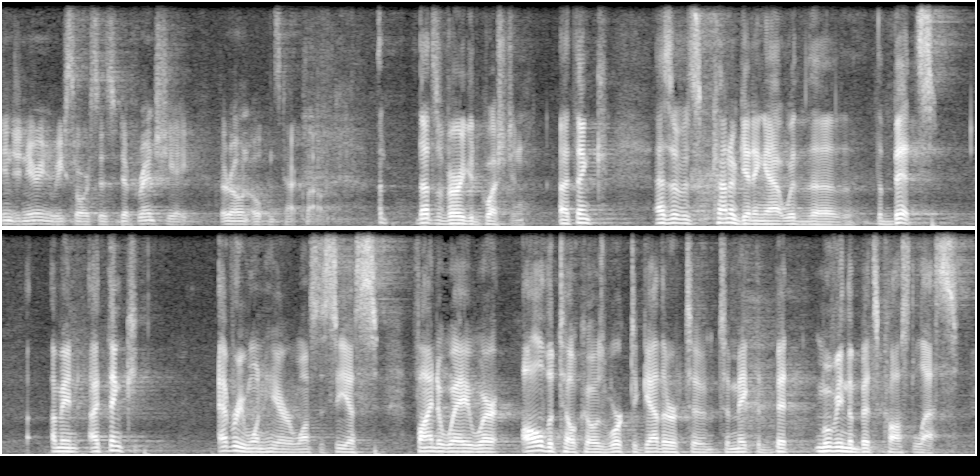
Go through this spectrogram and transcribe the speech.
engineering resources to differentiate their own OpenStack cloud? that's a very good question. I think, as I was kind of getting at with the, the bits, I mean, I think everyone here wants to see us find a way where all the telcos work together to, to make the bit, moving the bits cost less.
